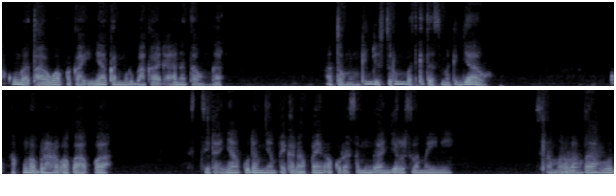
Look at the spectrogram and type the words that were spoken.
Aku nggak tahu apakah ini akan merubah keadaan atau enggak. Atau mungkin justru membuat kita semakin jauh aku nggak berharap apa-apa. Setidaknya aku udah menyampaikan apa yang aku rasa mengganjal selama ini. Selamat ulang tahun.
